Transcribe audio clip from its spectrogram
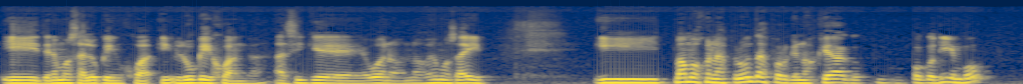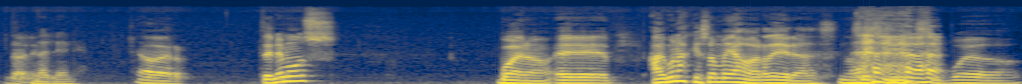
Y tenemos a Luca y, Ju- y Luca y Juanga. Así que, bueno, nos vemos ahí. Y vamos con las preguntas porque nos queda poco tiempo. Dale. Dale, dale. A ver, tenemos. Bueno, eh, algunas que son medias barderas. No sé si, si puedo.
